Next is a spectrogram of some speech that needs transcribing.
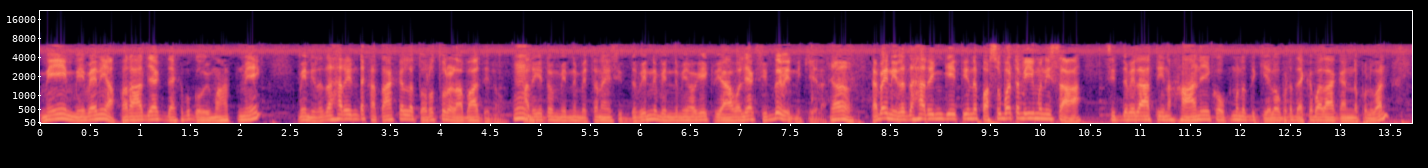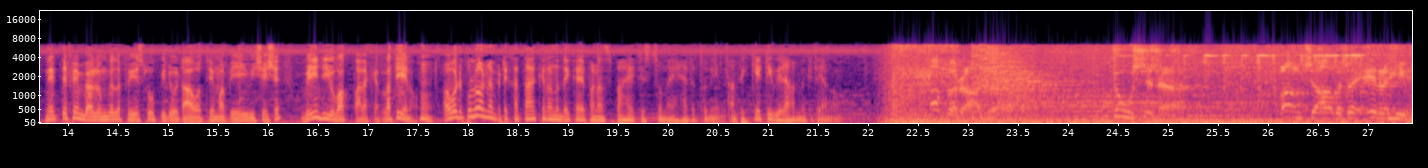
මේ මෙවැනි අපරාධයක් දැකපු ගොවි මහත්මයෙක් මේ නිලධාරීන්ට කතා කරලා තොරතුරු ලබා දෙනවා. හරියට මෙන්න මෙතනයි සිද්ධ වෙන්නේ මෙන්න මේ වගේ ක්‍රියාවලියක් සිද්ධ වෙන්නේ කියලා. හැබැයි නිලධාරීන්ගේ තියෙන පසුබට වීම නිසා සිද්ධ වෙලා තියෙන හානිය කොපමණද කියලා ඔබට දැක බලා ගන්න පුළුවන්. net fm බැලුම්ගල Facebook වීඩියෝට ආවොත් එහම අපි මේ විශේෂ වීඩියෝවක් පළ කරලා තියෙනවා. ඔබට පුළුවන් අපිට කතා කරන්න 255 33 63 අපි කෙටි විරාමයකට යනවා. අපරාධ දූෂණ වංචාවට එරහිව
